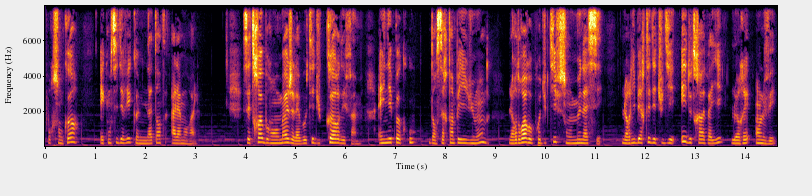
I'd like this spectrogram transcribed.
pour son corps est considérée comme une atteinte à la morale. Cette robe rend hommage à la beauté du corps des femmes, à une époque où, dans certains pays du monde, leurs droits reproductifs sont menacés, leur liberté d'étudier et de travailler leur est enlevée,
